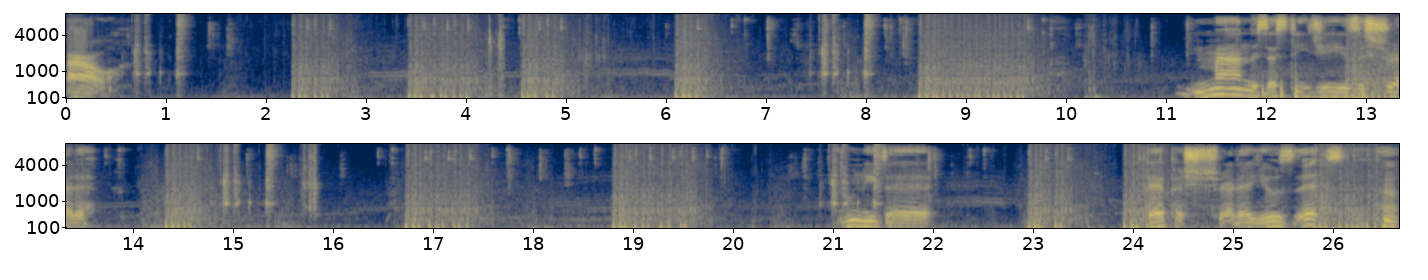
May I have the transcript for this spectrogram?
Ow. Man, this STG is a shredder. Who needs a paper shredder? Use this.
